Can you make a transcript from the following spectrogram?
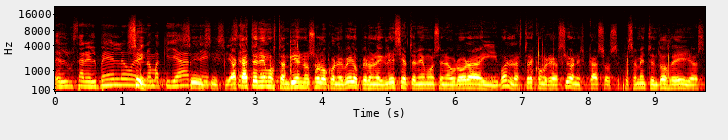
el usar el velo, el no maquillarte. Sí, sí, sí. Acá sea, tenemos también, no solo con el velo, pero en la iglesia tenemos en Aurora y, bueno, las tres congregaciones, casos, especialmente en dos de ellas,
